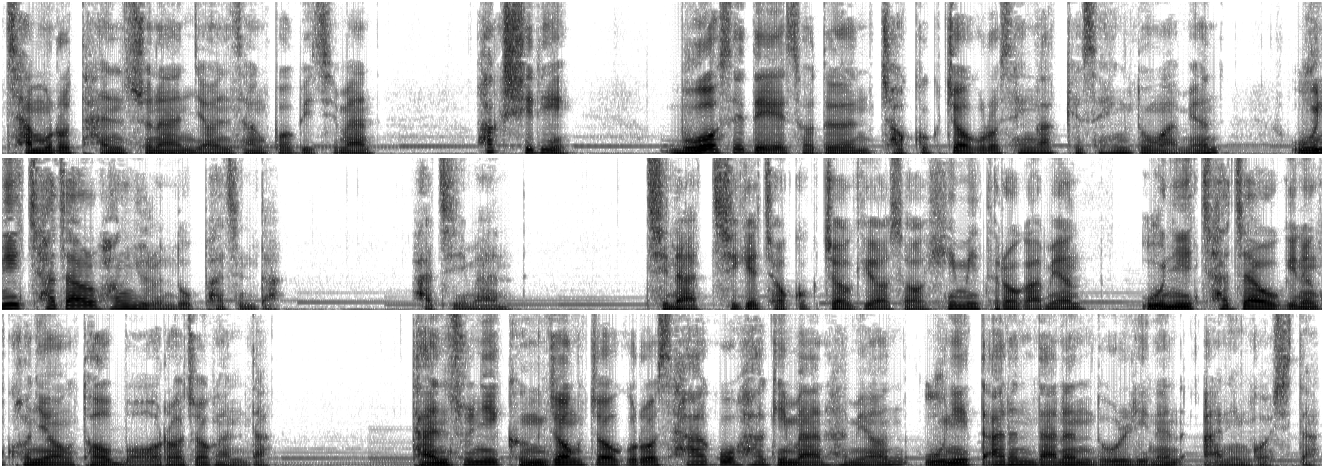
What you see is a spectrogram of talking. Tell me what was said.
참으로 단순한 연상법이지만 확실히 무엇에 대해서든 적극적으로 생각해서 행동하면 운이 찾아올 확률은 높아진다. 하지만 지나치게 적극적이어서 힘이 들어가면 운이 찾아오기는 커녕 더 멀어져 간다. 단순히 긍정적으로 사고하기만 하면 운이 따른다는 논리는 아닌 것이다.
